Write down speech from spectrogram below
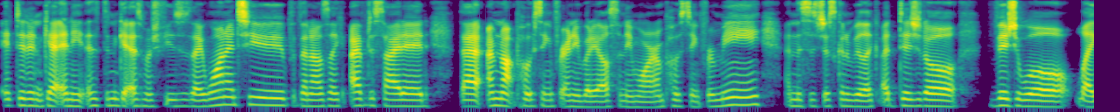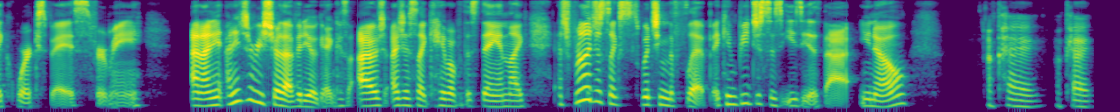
it didn't get any it didn't get as much views as i wanted to but then i was like i've decided that i'm not posting for anybody else anymore. I'm posting for me and this is just going to be like a digital visual like workspace for me and I need, I need to reshare that video again because I was I just like came up with this thing and like it's really just like switching the flip. It can be just as easy as that, you know? okay. Okay.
